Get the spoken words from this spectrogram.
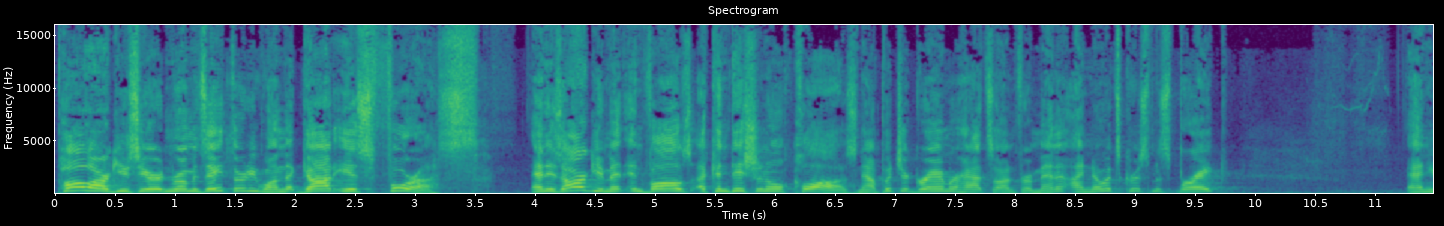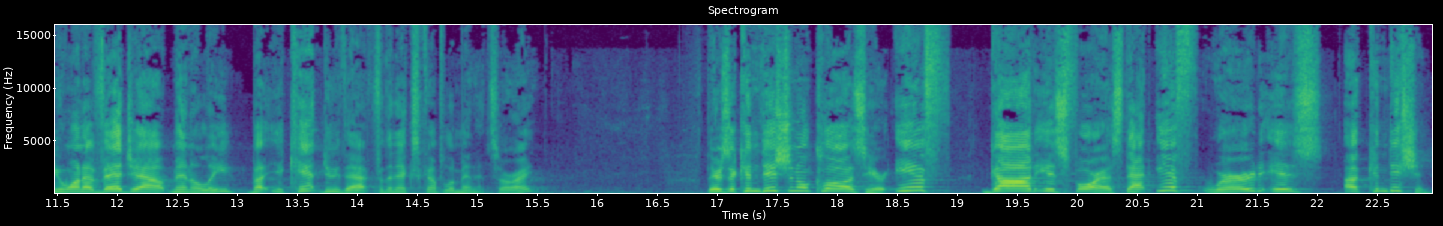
Paul argues here in Romans 8:31 that God is for us. And his argument involves a conditional clause. Now, put your grammar hats on for a minute. I know it's Christmas break and you want to veg out mentally, but you can't do that for the next couple of minutes, all right? There's a conditional clause here. If God is for us, that if word is a condition,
